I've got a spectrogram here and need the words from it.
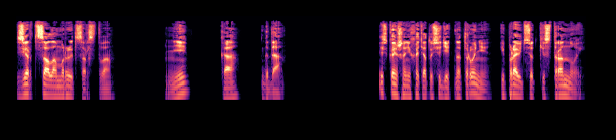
зерцалом рыцарства. Никогда. Если, конечно, они хотят усидеть на троне и править все-таки страной,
